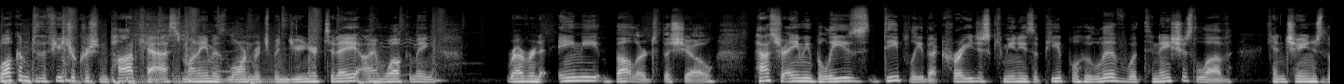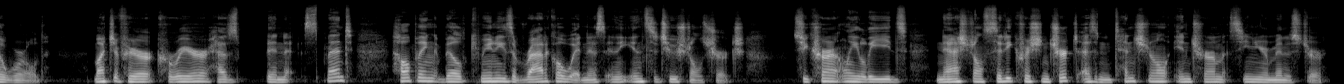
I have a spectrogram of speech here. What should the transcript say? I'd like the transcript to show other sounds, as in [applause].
Welcome to the Future Christian Podcast. My name is Lauren Richmond Jr. Today I am welcoming Reverend Amy Butler to the show. Pastor Amy believes deeply that courageous communities of people who live with tenacious love can change the world. Much of her career has been spent helping build communities of radical witness in the institutional church. She currently leads National City Christian Church as an intentional interim senior minister.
